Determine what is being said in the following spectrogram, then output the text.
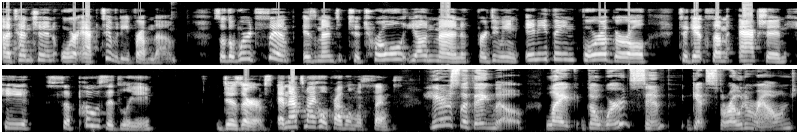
attention or activity from them. So the word simp is meant to troll young men for doing anything for a girl to get some action he supposedly deserves. And that's my whole problem with simps. Here's the thing though. Like the word simp gets thrown around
